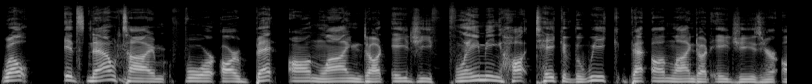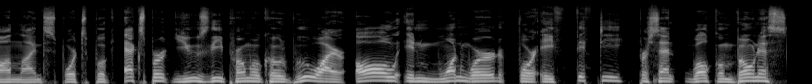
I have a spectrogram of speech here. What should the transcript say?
Well, it's now time for our betonline.ag flaming hot take of the week. Betonline.ag is your online sportsbook expert. Use the promo code BlueWire all in one word for a 50% welcome bonus.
